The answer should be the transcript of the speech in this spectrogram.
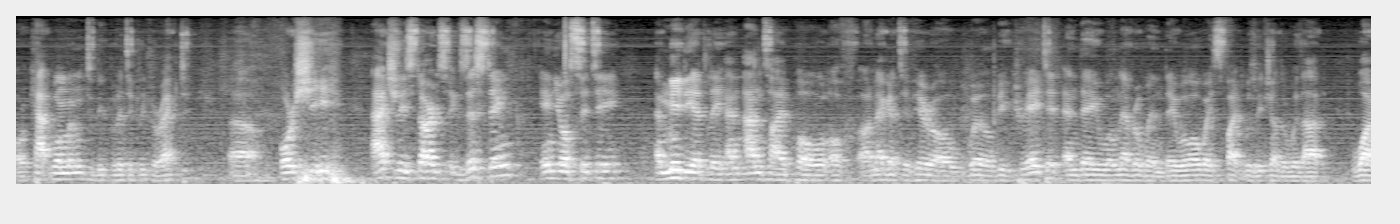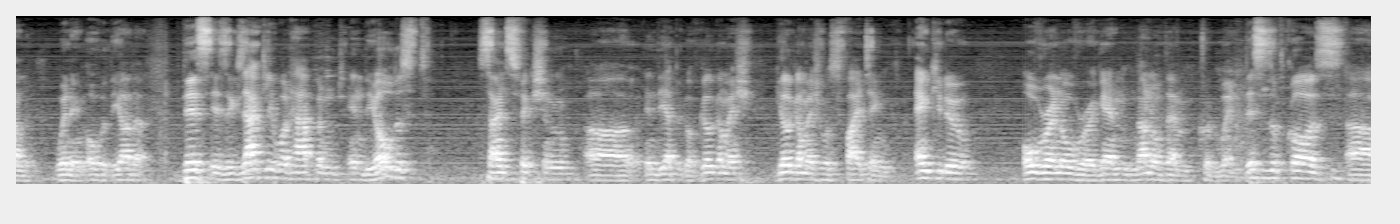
or Catwoman, to be politically correct, uh, or she actually starts existing in your city, immediately an anti-pole of a negative hero will be created and they will never win. They will always fight with each other without one winning over the other. This is exactly what happened in the oldest science fiction, uh, in the Epic of Gilgamesh. Gilgamesh was fighting Enkidu over and over again. None of them could win. This is, of course, uh,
